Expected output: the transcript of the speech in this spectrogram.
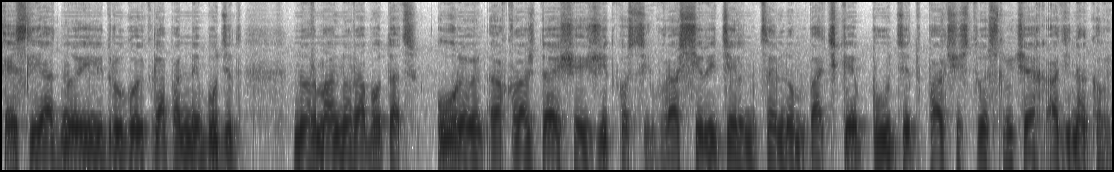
Если одно или другой клапан не будет нормально работать, уровень охлаждающей жидкости в расширительном бачке будет в большинстве случаев одинаковым.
